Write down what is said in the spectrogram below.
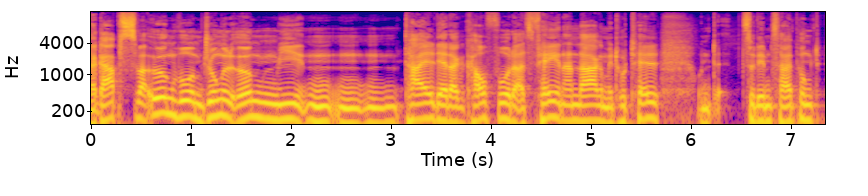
Da gab es zwar irgendwo im Dschungel irgendwie einen, Teil, der da gekauft wurde als Ferienanlage mit Hotel und zu dem Zeitpunkt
